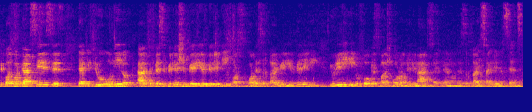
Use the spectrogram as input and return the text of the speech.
because what that says is that if you only look at the precipitation variability or water supply variability, you really need to focus much more on the demand side than on the supply side in a sense.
